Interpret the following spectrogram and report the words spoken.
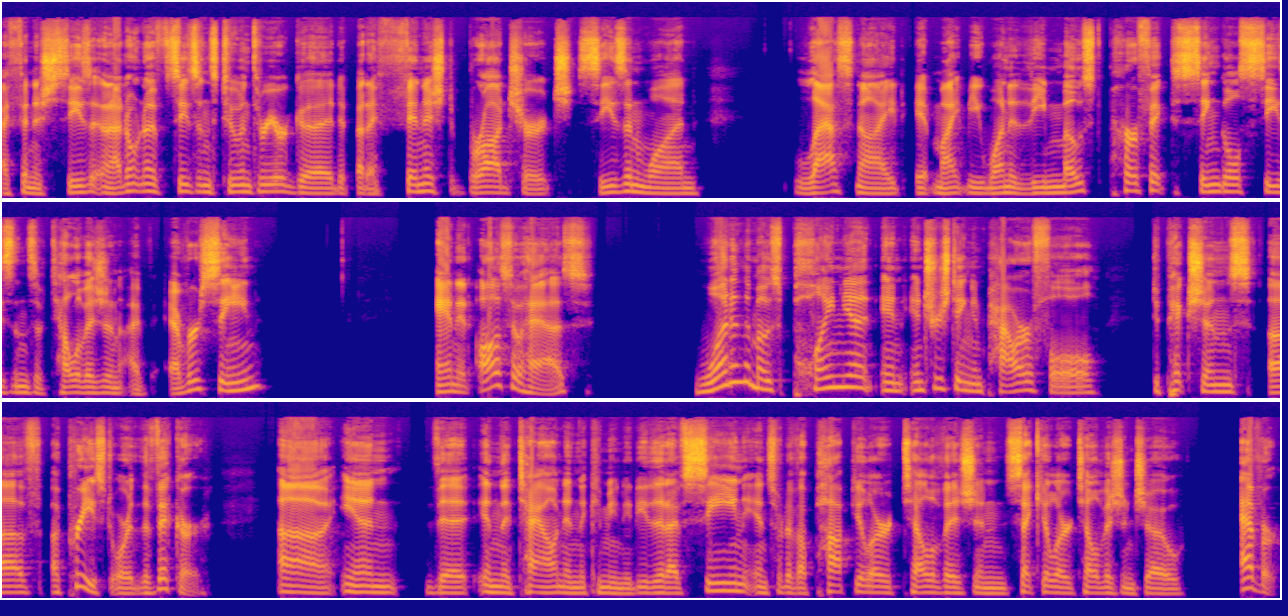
I finished season, and I don't know if seasons two and three are good, but I finished Broadchurch season one last night. It might be one of the most perfect single seasons of television I've ever seen. And it also has one of the most poignant and interesting and powerful depictions of a priest or the vicar uh, in the in the town in the community that I've seen in sort of a popular television secular television show ever.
